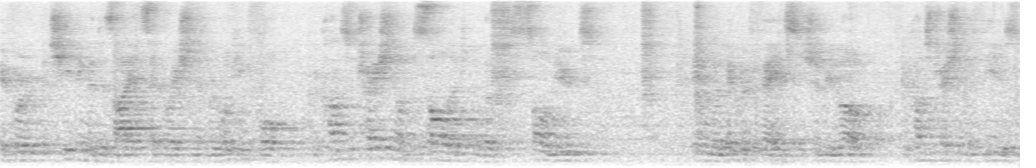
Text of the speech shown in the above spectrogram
if we're achieving the desired separation that we're looking for, the concentration of the solid or the solute in the liquid phase should be low. The concentration of the feed is, is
